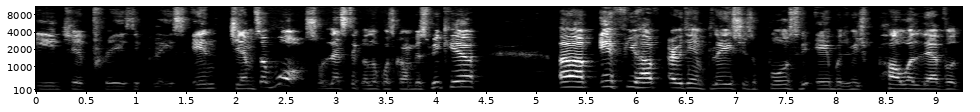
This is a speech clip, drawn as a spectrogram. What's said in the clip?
Egypt crazy place in Gems of War. So let's take a look what's coming this week here. Um, if you have everything in place, you're supposed to be able to reach power level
